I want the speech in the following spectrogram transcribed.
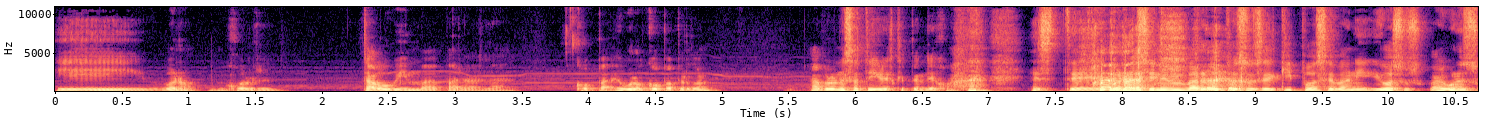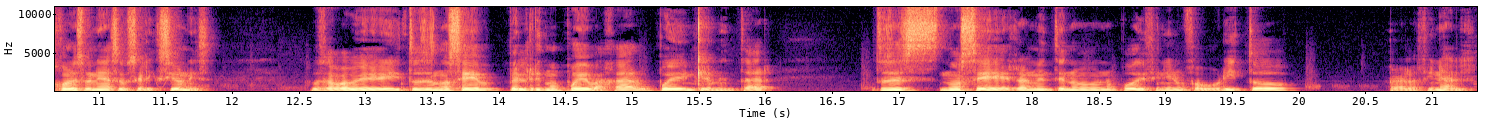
Y bueno, mejor Taubin va para la Copa, Eurocopa, perdón. Ah, pero no está Tigres, qué pendejo. este, bueno, sin embargo, pues sus equipos se van digo, sus, algunos de sus jugadores van a ir a sus selecciones. O sea, va a haber, entonces no sé, el ritmo puede bajar, puede incrementar. Entonces, no sé, realmente no, no puedo definir un favorito para la final.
